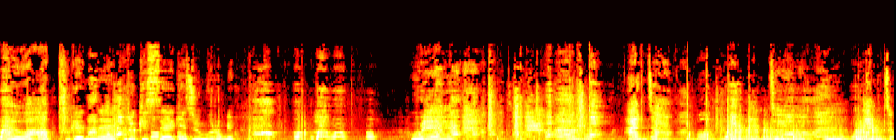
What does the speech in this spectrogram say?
아유, 아프겠네. 그렇게 세게 주무르면. 왜? 앉아. 어? 앉아. 앉아.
